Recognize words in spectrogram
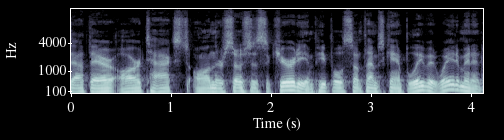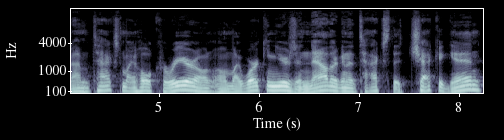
folks out there are taxed on their Social Security, and people sometimes can't believe it. Wait a minute, I'm taxed my whole career on, on my working years, and now they're going to tax the check again?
